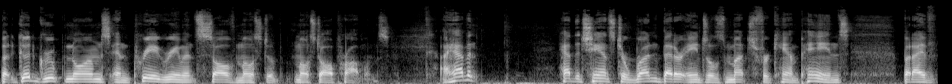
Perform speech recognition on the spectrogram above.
but good group norms and pre-agreements solve most of most all problems. I haven't had the chance to run Better Angels much for campaigns, but I've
